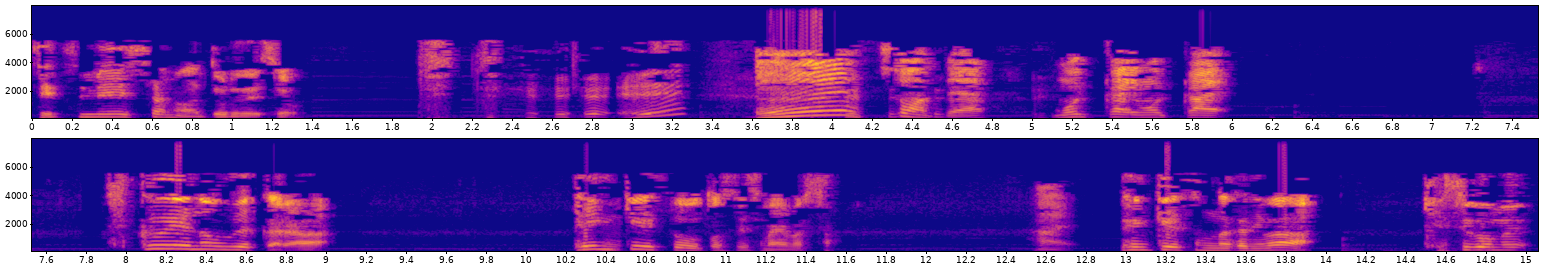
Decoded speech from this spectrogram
説明したのはどれでしょう？え？えー、ちょっと待って。もう一回、もう一回。机の上から、ペンケースを落としてしまいました。はい。ペンケースの中には、消しゴム、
